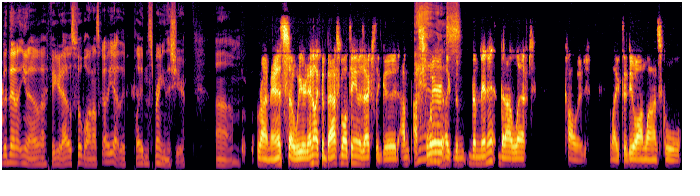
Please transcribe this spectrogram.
but then you know I figured out it was football, and I was like, oh yeah, they played in the spring this year. Um, Right, man. It's so weird. And like the basketball team is actually good. I'm, I swear, like the the minute that I left college, like to do online school,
